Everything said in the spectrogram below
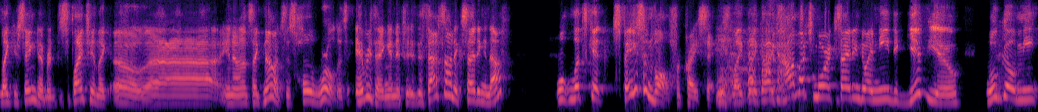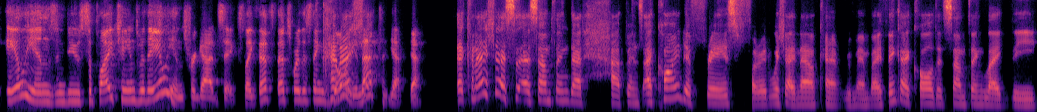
like you're saying Deborah supply chain like oh uh, you know it's like no it's this whole world it's everything and if if that's not exciting enough well, let's get space involved for Christ's sake. Like, like, like, how much more exciting do I need to give you? We'll go meet aliens and do supply chains with aliens for God's sakes. Like, that's that's where this thing's Can going. And that, yeah, yeah. Uh, can I share uh, something that happens? I coined a phrase for it, which I now can't remember. I think I called it something like the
